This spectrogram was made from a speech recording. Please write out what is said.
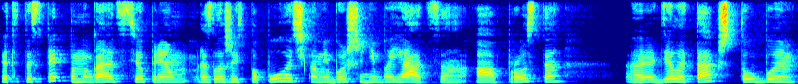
Этот аспект помогает все прям разложить по полочкам и больше не бояться, а просто э, делать так, чтобы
